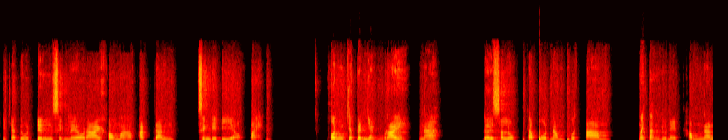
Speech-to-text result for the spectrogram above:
ที่จะดูดดึงสิ่งเลวร้ายเข้ามาผลักดันสิ่งดีๆออกไป ผลจะเป็นอย่างไรนะ โดยสรุปถ้าพูดนำพูดตาม ไม่ตั้งอยู่ในธรรมนั้น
